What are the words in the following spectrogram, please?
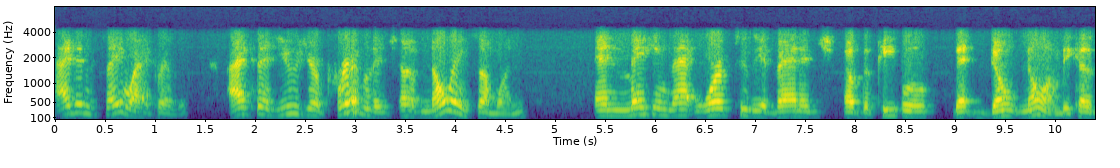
I didn't say white privilege. I said use your privilege of knowing someone and making that work to the advantage of the people that don't know them. Because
